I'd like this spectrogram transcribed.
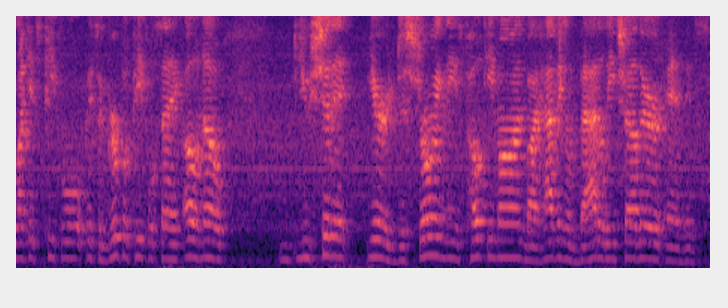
Like it's people, it's a group of people saying, "Oh no, you shouldn't. You're destroying these Pokemon by having them battle each other, and it's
